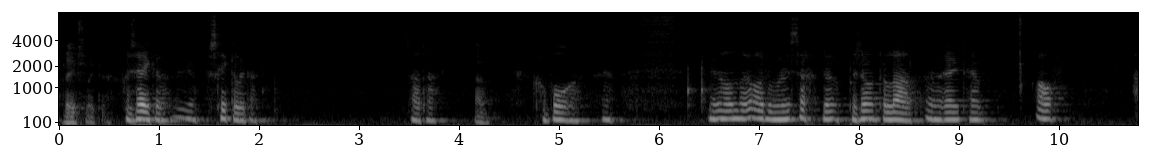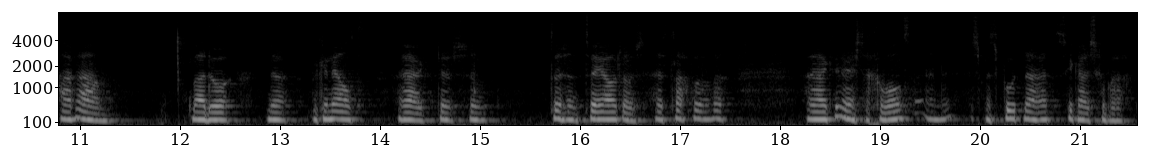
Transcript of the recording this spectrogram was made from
Vreselijke. Verzekeren, ja, verschrikkelijke. Staat daar. Oh. Gevolgen, ja. Een andere automobilist zag de persoon te laat en reed hem af haar aan. Waardoor de bekneld raakt tussen, tussen twee auto's. Het slachtoffer raakte ernstig gewond en is met spoed naar het ziekenhuis gebracht.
